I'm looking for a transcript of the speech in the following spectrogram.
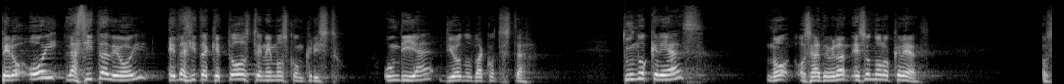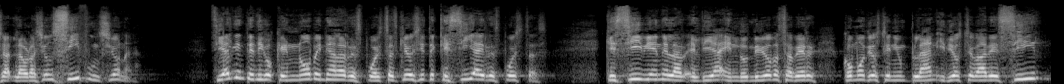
Pero hoy, la cita de hoy, es la cita que todos tenemos con Cristo. Un día Dios nos va a contestar. Tú no creas, no, o sea, de verdad, eso no lo creas. O sea, la oración sí funciona. Si alguien te dijo que no venía las respuestas, quiero decirte que sí hay respuestas que sí viene el día en donde Dios va a saber cómo Dios tenía un plan y Dios te va a decir,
